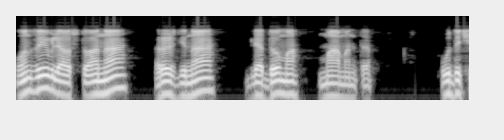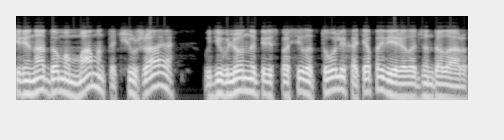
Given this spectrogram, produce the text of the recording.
Он заявлял, что она рождена для дома Мамонта. «Удочерена домом Мамонта? Чужая?» — удивленно переспросила Толи, хотя поверила Джандалару,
